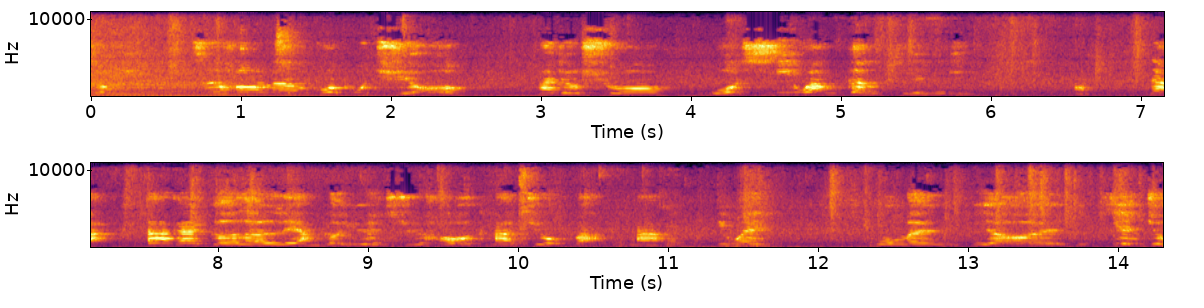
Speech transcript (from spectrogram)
送一，之后呢，过不久他就说我希望更便宜，好，那。大概隔了两个月之后，他就把他，因为我们也呃一见就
